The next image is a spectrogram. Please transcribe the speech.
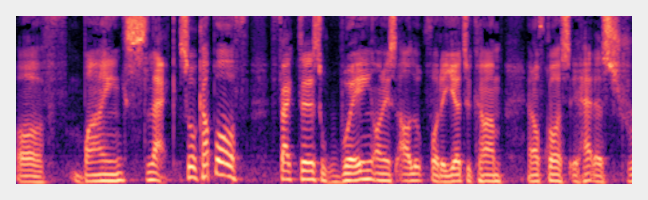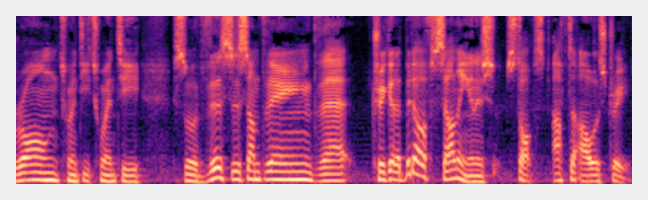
of buying Slack. So a couple of factors weighing on its outlook for the year to come. And of course, it had a strong 2020. So this is something that triggered a bit of selling in its stocks after hours trade.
